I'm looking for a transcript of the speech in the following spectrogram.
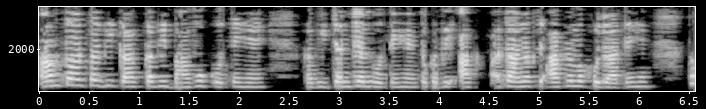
आमतौर पर भी कभी भावुक होते हैं कभी चंचल होते हैं तो कभी अचानक से आक्रामक हो जाते हैं। तो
